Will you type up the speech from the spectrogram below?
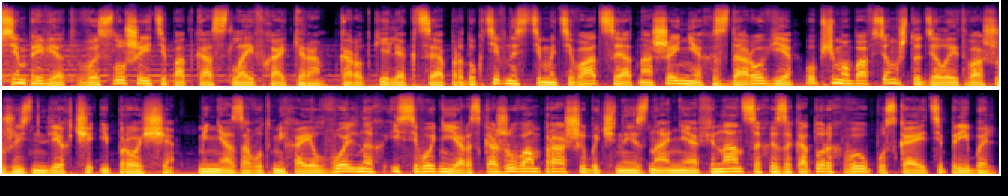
Всем привет! Вы слушаете подкаст лайфхакера. Короткие лекции о продуктивности, мотивации, отношениях, здоровье, в общем, обо всем, что делает вашу жизнь легче и проще. Меня зовут Михаил Вольных, и сегодня я расскажу вам про ошибочные знания о финансах, из-за которых вы упускаете прибыль.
